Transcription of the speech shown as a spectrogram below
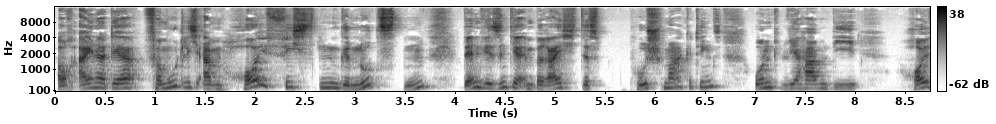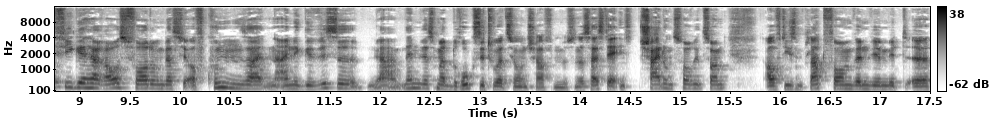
auch einer der vermutlich am häufigsten genutzten, denn wir sind ja im Bereich des Push-Marketings und wir haben die häufige Herausforderung, dass wir auf Kundenseiten eine gewisse, ja, nennen wir es mal Drucksituation schaffen müssen. Das heißt, der Entscheidungshorizont auf diesen Plattformen, wenn wir mit äh,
